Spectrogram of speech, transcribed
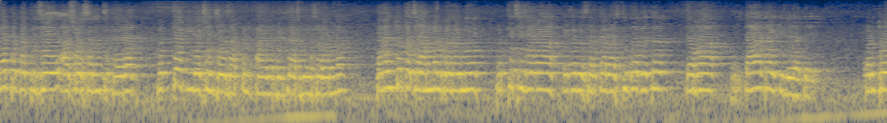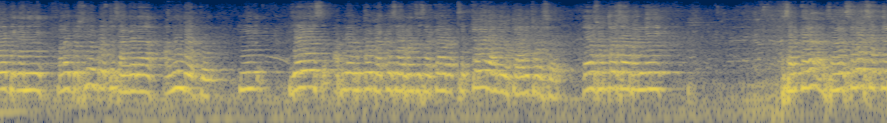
या पद्धतीचे आश्वासनांची खैरात प्रत्येक इलेक्शनच्या वेळेस आपण पाहायला भेटते आपल्याला सर्वांना. परंतु त्याची अंमलबजावणी प्रत्यक्ष जेव्हा एखादं सरकार अस्तित्वात येतं तेव्हा टाळाटाळ केली जाते. परंतु या ठिकाणी मला दुसरी गोष्ट सांगायला आनंद वाटतो की ज्यावेळेस आपल्या उद्धव ठाकरे साहेबांचं सरकार सत्तेवर आलं होतं अडीच वर्ष त्यावेळेस उद्धव साहेबांनी सरकार सर्व शेतकऱ्या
